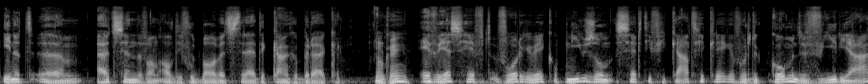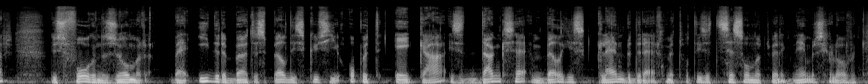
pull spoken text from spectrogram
in het ehm, uitzenden van al die voetbalwedstrijden kan gebruiken. EVS heeft vorige week opnieuw zo'n certificaat gekregen voor de komende vier jaar. Dus volgende zomer bij iedere buitenspeldiscussie op het EK is het dankzij een Belgisch klein bedrijf met, wat is het, 600 werknemers geloof ik,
